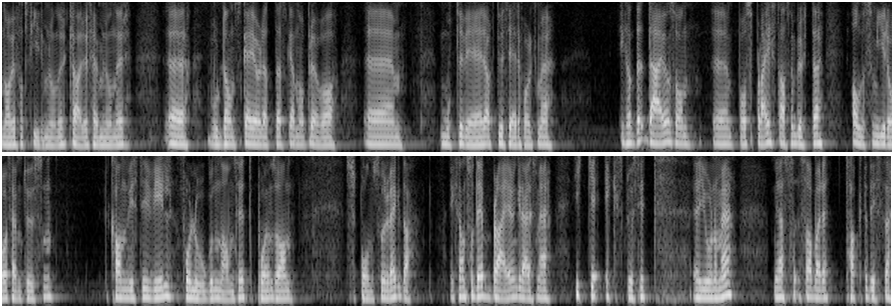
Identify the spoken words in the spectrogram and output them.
Nå har vi fått fire millioner. Klarer vi fem millioner? Eh, hvordan skal jeg gjøre dette? Skal jeg nå prøve å eh, motivere, aktivisere folk med? Det, det er jo en sånn eh, på Spleis da, som vi brukte. Alle som gir over 5000, kan hvis de vil, få logoen og navnet sitt på en sånn sponsorvegg. da. Så det blei jo en greie som jeg ikke eksplisitt eh, gjorde noe med. Men jeg sa bare takk til disse.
